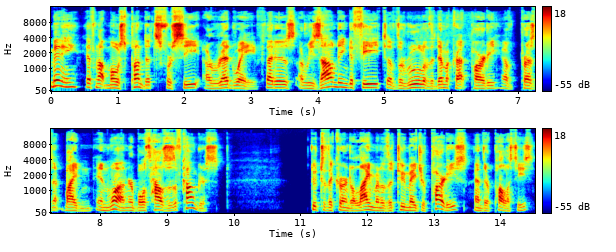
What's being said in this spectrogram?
Many, if not most, pundits foresee a red wave, that is, a resounding defeat of the rule of the Democrat Party of President Biden in one or both houses of Congress. Due to the current alignment of the two major parties and their policies,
